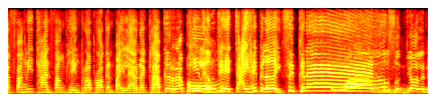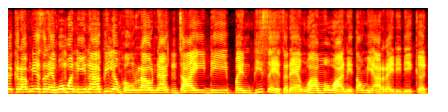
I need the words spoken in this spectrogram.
จากฟังนิทานฟังเพลงเพราะๆกันไปแล้วนะครับครับผมพี่เหลือมเทใจให้ไปเลย 10 คะแนนว้าวสุดยอดเลยนะครับเนี่ยแสดงว่าวันนี้นะ พี่เหลือมของเรานะใจดีเป็นพิเศษแสดงว่าเมื่อวานนี้ต้องมีอะไรดีๆ เกิด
